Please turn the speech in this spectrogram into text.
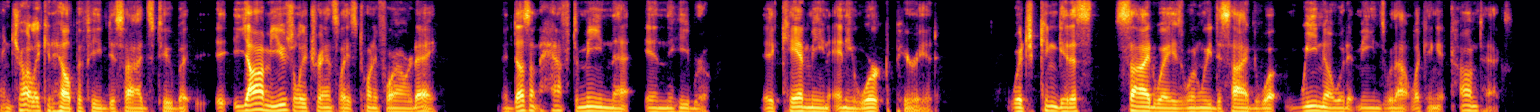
and Charlie can help if he decides to, but Yom usually translates 24 hour day. It doesn't have to mean that in the Hebrew. It can mean any work period, which can get us sideways when we decide what we know what it means without looking at context.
